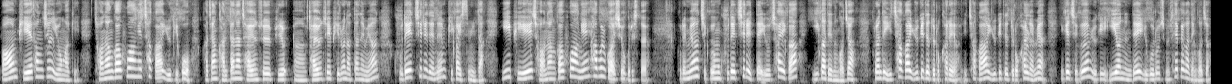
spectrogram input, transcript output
번 비의 성질 이용하기. 전항과 후항의 차가 6이고 가장 간단한 자연수의, 비, 어, 자연수의 비로 나타내면 9대 7이 되는 비가 있습니다. 이 비의 전항과 후항의 합을 구하시오 그랬어요. 그러면 지금 9대 7일 때 이 차이가 2가 되는 거죠. 그런데 이 차가 6이 되도록 하래요. 이 차가 6이 되도록 하려면 이게 지금 여기 2였는데 6으로 지금 3배가 된 거죠.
